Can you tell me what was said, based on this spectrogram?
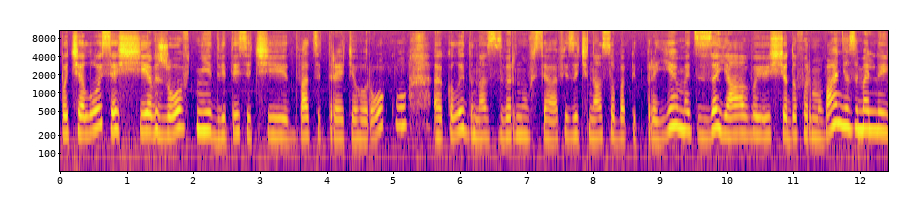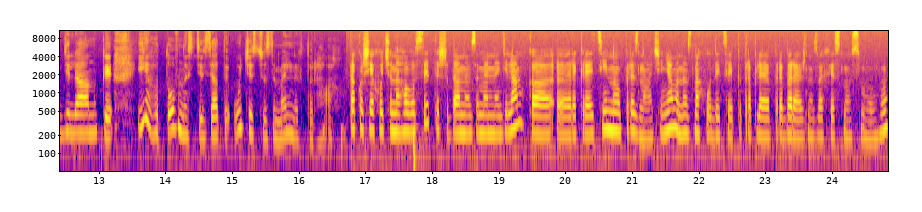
почалося ще в жовтні 2023 року, е, коли до нас звернувся фізична особа-підприємець з заявою щодо формування земельної ділянки і готовності взяти участь у земельних торгах. Також я хочу наголосити, що дана земельна ділянка е, рекреаційного призначення вона знаходиться і потрапляє в прибережну захисну смугу.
